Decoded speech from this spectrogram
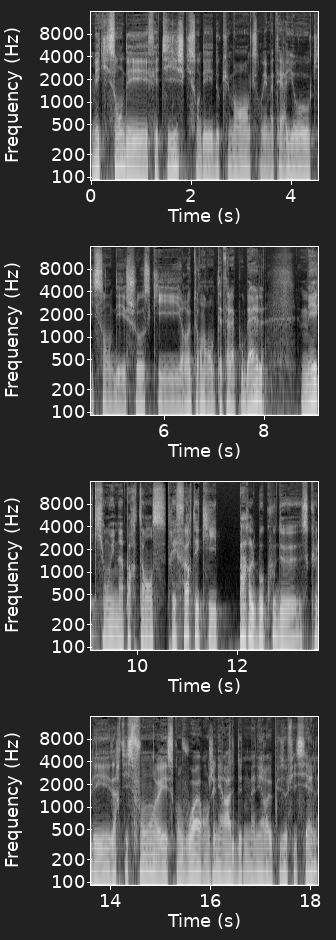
mais qui sont des fétiches, qui sont des documents, qui sont des matériaux, qui sont des choses qui retourneront peut-être à la poubelle, mais qui ont une importance très forte et qui parle beaucoup de ce que les artistes font et ce qu'on voit en général d'une manière plus officielle.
